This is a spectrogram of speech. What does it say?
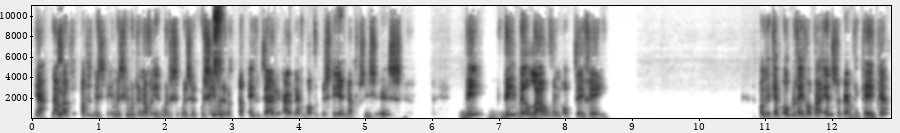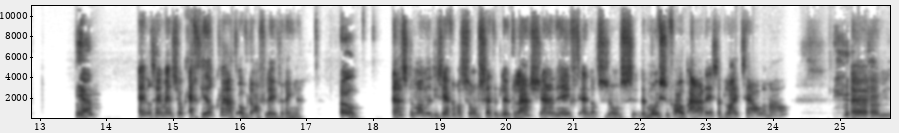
Ja, nou, wat, wat het mysterie, misschien moet er nog misschien misschien moet ik nog even duidelijk uitleggen wat het mysterie nou precies is. Wie, wie wil Lauren op tv? Want ik heb ook nog even op haar Instagram gekeken. Ja. En er zijn mensen ook echt heel kwaad over de afleveringen. Oh, Naast de mannen die zeggen wat ze ontzettend leuke laarsjes aan heeft. En dat ze zo ons, de mooiste vrouw op aarde is. Dat liked zij allemaal. Ehm,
